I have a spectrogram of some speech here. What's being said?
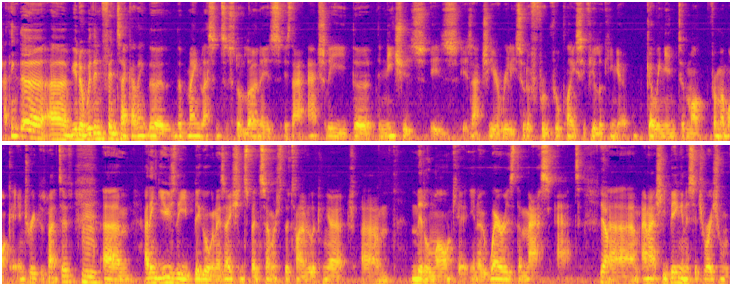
I think the uh, you know within fintech, I think the the main lesson to sort of learn is is that actually the the niches is is actually a really sort of fruitful place if you're looking at going into mar- from a market entry perspective. Um, I think usually big organizations spend so much of the time looking at um, middle market. You know, where is the mass at? Yeah. Um, and actually being in a situation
